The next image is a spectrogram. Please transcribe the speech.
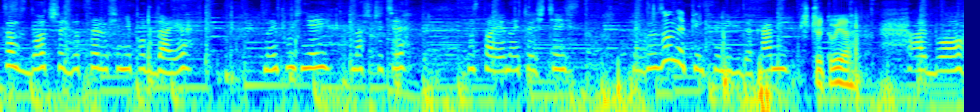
chcąc dotrzeć do celu się nie poddaje. No i później na szczycie zostaje najczęściej nagrodzony pięknymi widokami. Szczytuje. Albo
